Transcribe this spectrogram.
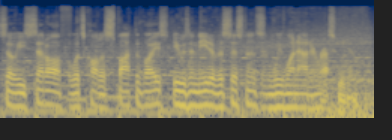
so he set off what's called a spot device. He was in need of assistance, and we went out and rescued him.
